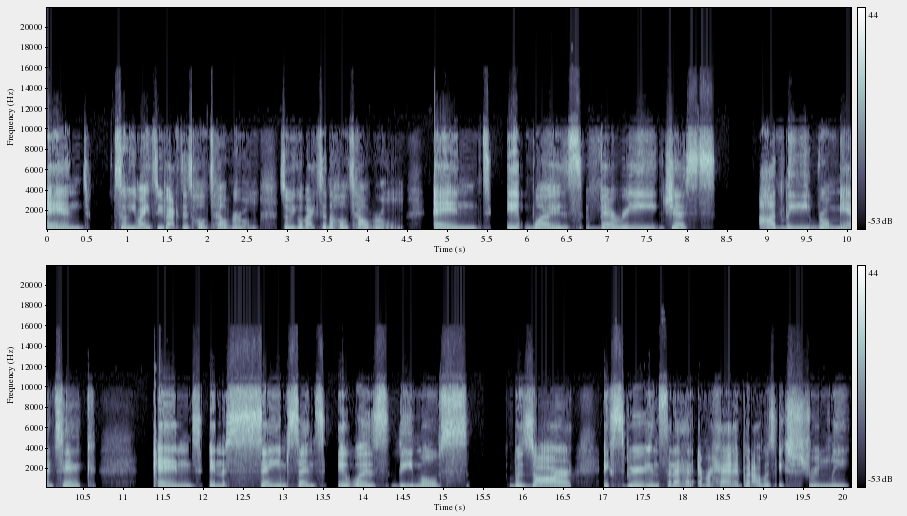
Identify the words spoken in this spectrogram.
And so he invites me back to his hotel room. So we go back to the hotel room, and it was very just oddly romantic. And in the same sense, it was the most bizarre experience that I had ever had, but I was extremely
